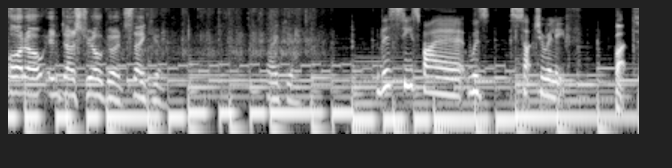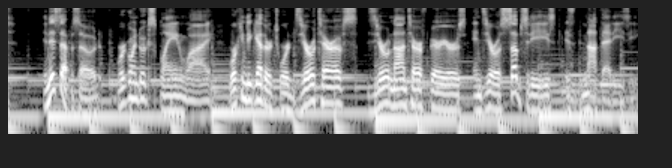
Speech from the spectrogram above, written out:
auto industrial goods. Thank you. Thank you. This ceasefire was such a relief. But in this episode, we're going to explain why working together toward zero tariffs, zero non tariff barriers, and zero subsidies is not that easy.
